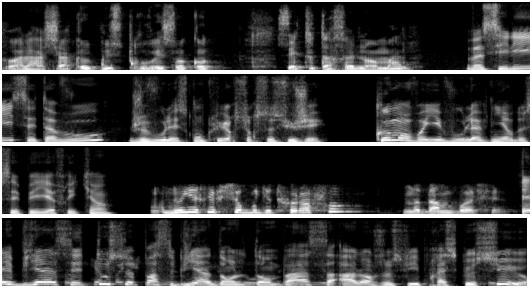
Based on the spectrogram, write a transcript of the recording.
voilà chacun puisse trouver son compte. C'est tout à fait normal. Vassili, c'est à vous. Je vous laisse conclure sur ce sujet. Comment voyez-vous l'avenir de ces pays africains? Eh bien, si tout se passe bien dans le Donbass, alors je suis presque sûr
